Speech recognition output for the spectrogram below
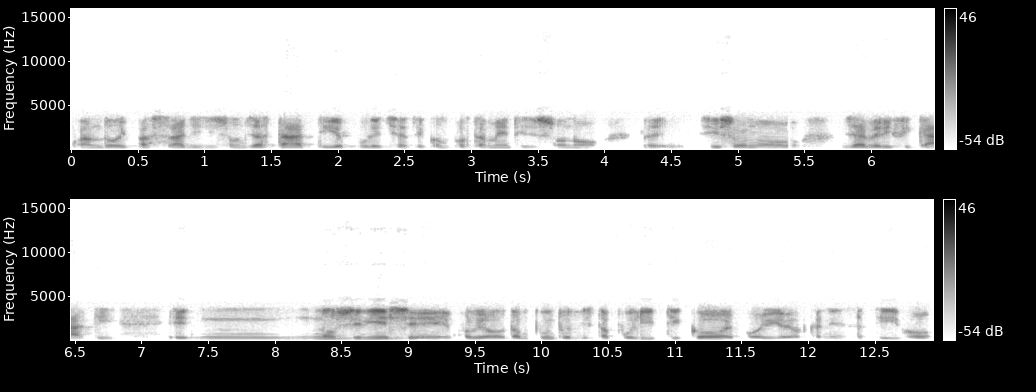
quando i passaggi ci sono già stati oppure certi comportamenti si sono, eh, si sono già verificati. E, mh, non si riesce proprio da un punto di vista politico e poi organizzativo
